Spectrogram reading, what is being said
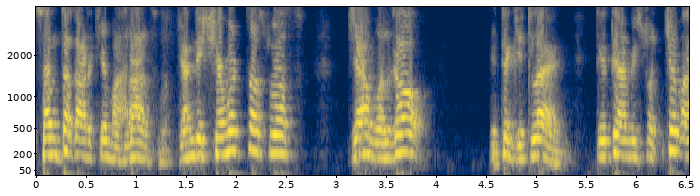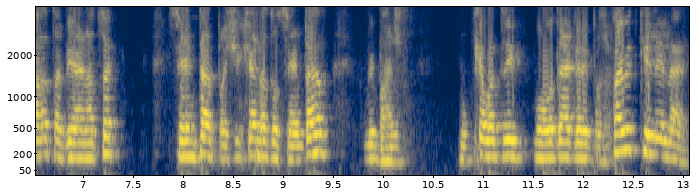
संत गाडके महाराज यांनी शेवटचा श्वास ज्या वलगाव इथे घेतलाय तिथे आम्ही स्वच्छ भारत अभियानाचं सेंटर प्रशिक्षणाचं सेंटर मी मुख्यमंत्री महोदयाकडे प्रस्तावित केलेलं आहे.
